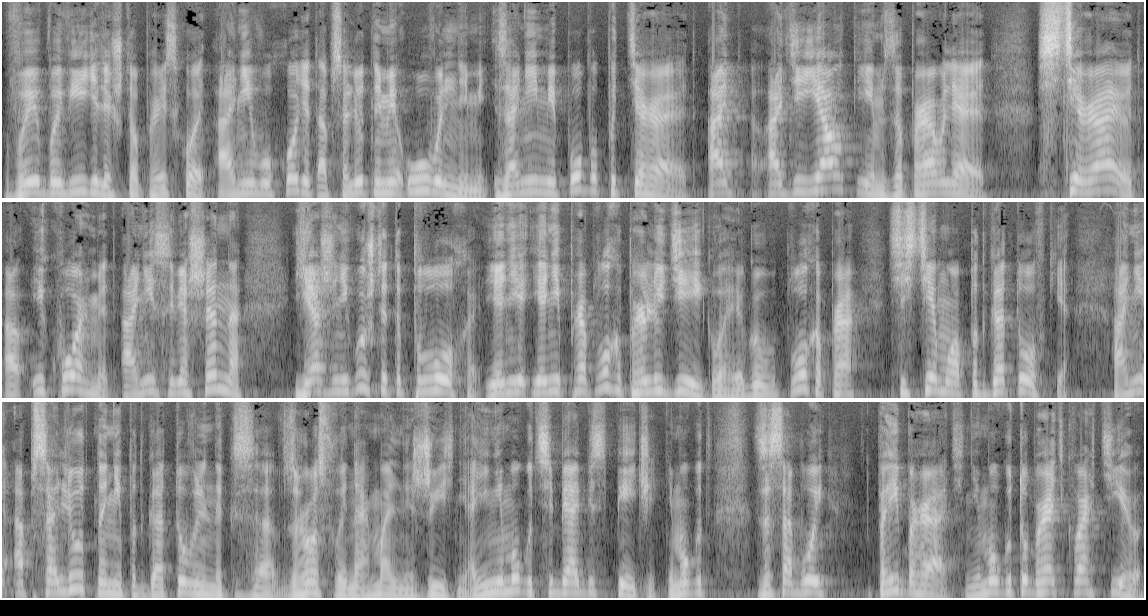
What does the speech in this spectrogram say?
вы бы видели, что происходит. Они выходят абсолютными увольнями, за ними попу подтирают, а- одеялки им заправляют, стирают а- и кормят. Они совершенно... Я же не говорю, что это плохо. Я не, я не про плохо про людей говорю. Я говорю плохо про систему подготовки. Они абсолютно не подготовлены к взрослой нормальной жизни. Они не могут себя обеспечить, не могут за собой прибрать, не могут убрать квартиру.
